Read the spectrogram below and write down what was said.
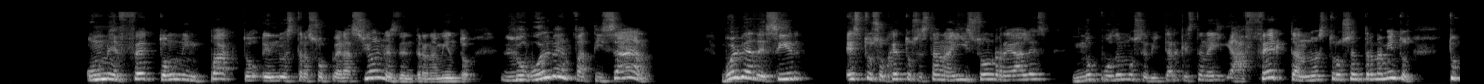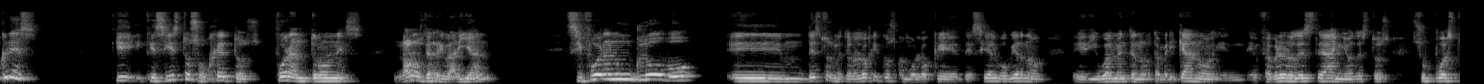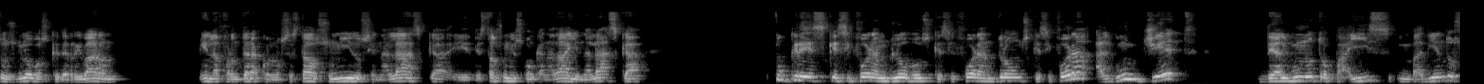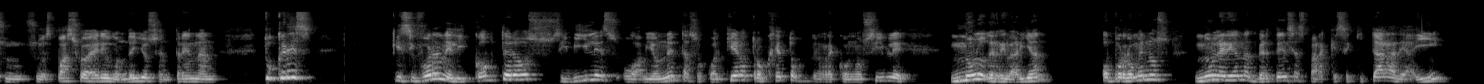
un efecto, un impacto en nuestras operaciones de entrenamiento. Lo vuelve a enfatizar. Vuelve a decir, estos objetos están ahí, son reales, no podemos evitar que estén ahí, afectan nuestros entrenamientos. ¿Tú crees que, que si estos objetos fueran drones, no los derribarían? Si fueran un globo eh, de estos meteorológicos, como lo que decía el gobierno eh, igualmente norteamericano en, en, febrero de este año, de estos supuestos globos que derribaron en la frontera con los Estados Unidos y en Alaska, eh, de Estados Unidos con Canadá y en Alaska. ¿Tú crees que si fueran globos, que si fueran drones, que si fuera algún jet de algún otro país invadiendo su, su espacio aéreo donde ellos se entrenan, ¿tú crees que si fueran helicópteros civiles o avionetas o cualquier otro objeto reconocible, no lo derribarían? O por lo menos no le harían advertencias para que se quitara de ahí.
